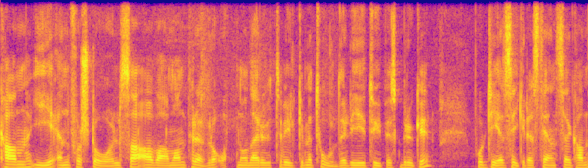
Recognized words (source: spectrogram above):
kan gi en forståelse av hva man prøver å oppnå der ute, hvilke metoder de typisk bruker Politiets sikkerhetstjeneste kan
